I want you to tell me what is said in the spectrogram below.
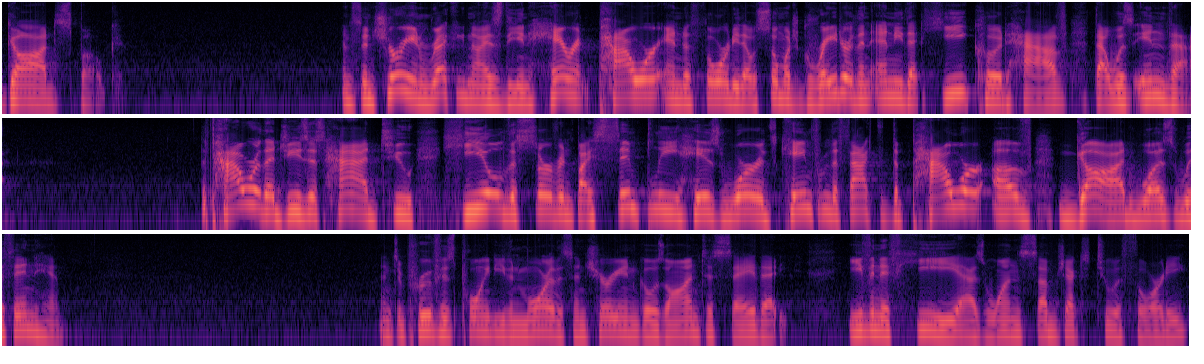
God spoke. And the centurion recognized the inherent power and authority that was so much greater than any that he could have that was in that. The power that Jesus had to heal the servant by simply his words came from the fact that the power of God was within him. And to prove his point even more, the centurion goes on to say that even if he, as one subject to authority,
